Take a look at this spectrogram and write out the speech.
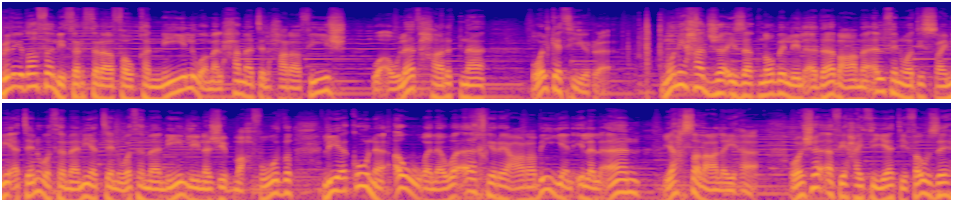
بالإضافة لثرثرة فوق النيل وملحمة الحرافيش وأولاد حارتنا والكثير. منحت جائزة نوبل للأداب عام 1988 لنجيب محفوظ ليكون أول وآخر عربي إلى الآن يحصل عليها. وجاء في حيثيات فوزه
